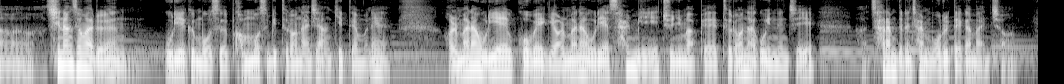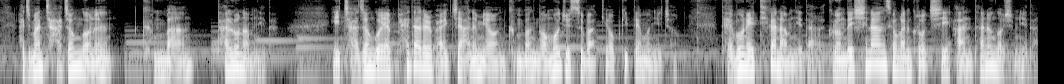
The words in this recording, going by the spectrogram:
어, 신앙 생활은 우리의 그 모습, 겉모습이 드러나지 않기 때문에 얼마나 우리의 고백이, 얼마나 우리의 삶이 주님 앞에 드러나고 있는지 어, 사람들은 잘 모를 때가 많죠. 하지만 자전거는 금방 탄로납니다. 이 자전거에 페달을 밟지 않으면 금방 넘어질 수밖에 없기 때문이죠. 대본에 티가 납니다. 그런데 신앙생활은 그렇지 않다는 것입니다.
